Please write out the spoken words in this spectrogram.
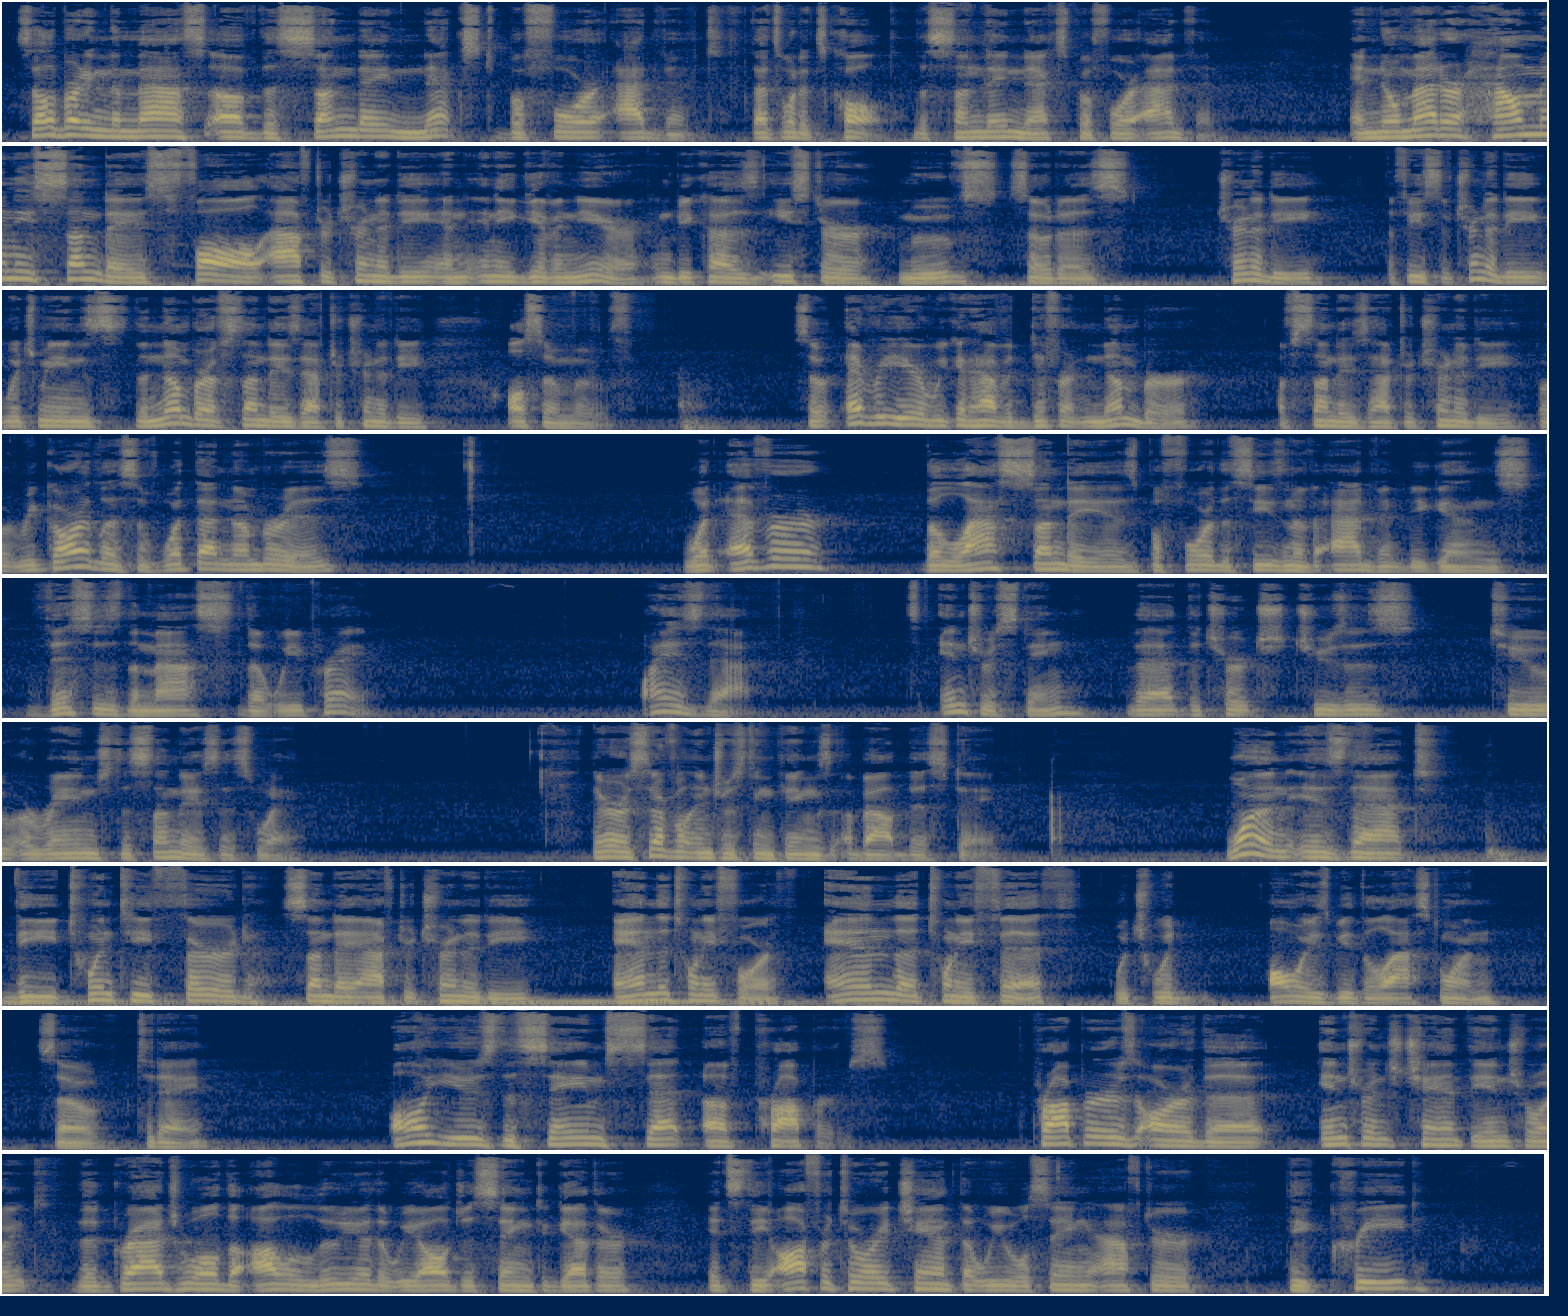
celebrating the Mass of the Sunday next before Advent. That's what it's called, the Sunday next before Advent. And no matter how many Sundays fall after Trinity in any given year, and because Easter moves, so does Trinity, the Feast of Trinity, which means the number of Sundays after Trinity also move. So every year we could have a different number of Sundays after Trinity, but regardless of what that number is, whatever the last Sunday is before the season of Advent begins, this is the Mass that we pray. Why is that? It's interesting that the church chooses to arrange the Sundays this way. There are several interesting things about this day. One is that the 23rd Sunday after Trinity and the 24th and the 25th, which would always be the last one, so today, all use the same set of propers. Propers are the entrance chant, the introit, the gradual, the Alleluia that we all just sang together, it's the offertory chant that we will sing after the creed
